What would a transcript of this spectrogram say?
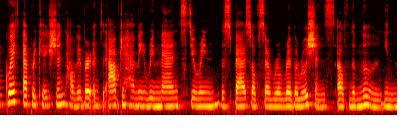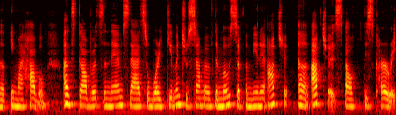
great application, however, and after having remained during the space of several revolutions of the moon in, the, in my hovel, I discovered the names that were given to some of the most familiar object, uh, objects of discourse.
